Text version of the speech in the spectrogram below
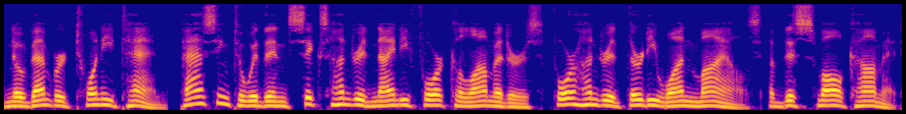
November 2010, passing to within 694 km 431 miles of this small comet.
